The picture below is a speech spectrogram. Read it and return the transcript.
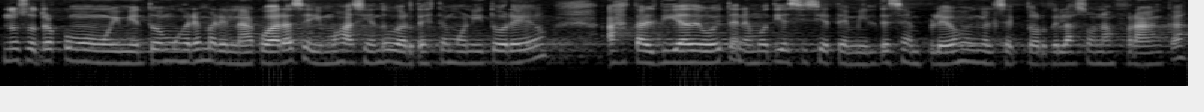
Nosotros como Movimiento de Mujeres Marilena Cuadra seguimos haciendo verde este monitoreo. Hasta el día de hoy tenemos 17 mil desempleos en el sector de la zona franca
